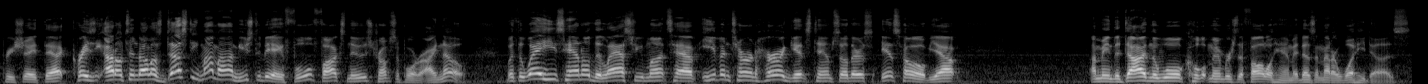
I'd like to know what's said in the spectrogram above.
Appreciate that. Crazy Auto $10. Dusty, my mom used to be a full Fox News Trump supporter. I know. But the way he's handled the last few months have even turned her against him, so there's is hope. Yep. I mean, the dyed in the wool cult members that follow him, it doesn't matter what he does.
